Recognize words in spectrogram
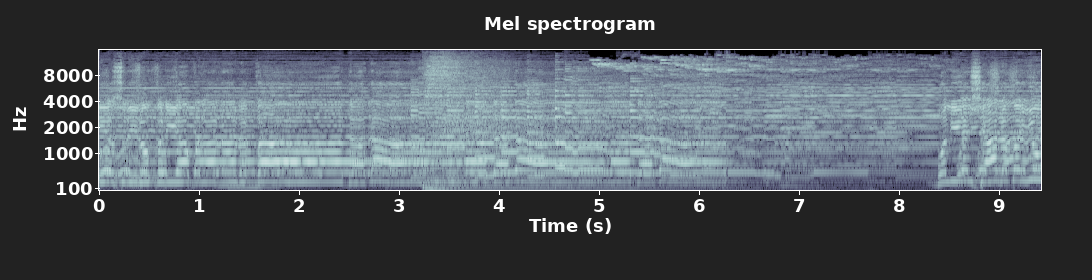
બોલીએ શ્રી રોકડિયા બનાના રખા દાદા દાદા દાદા. બોલીએ શારદયુ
